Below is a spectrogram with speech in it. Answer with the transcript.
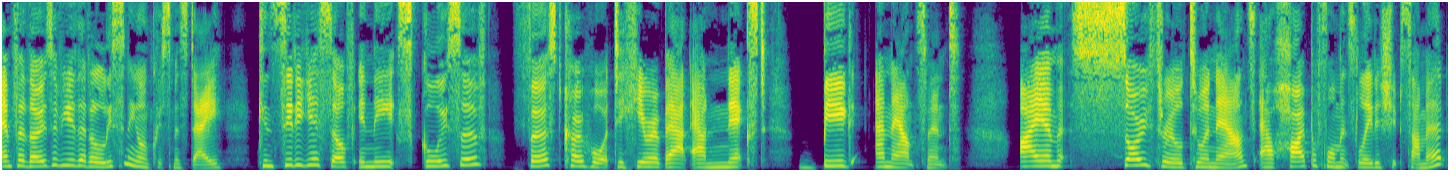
And for those of you that are listening on Christmas Day, consider yourself in the exclusive first cohort to hear about our next big announcement. I am so thrilled to announce our High Performance Leadership Summit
